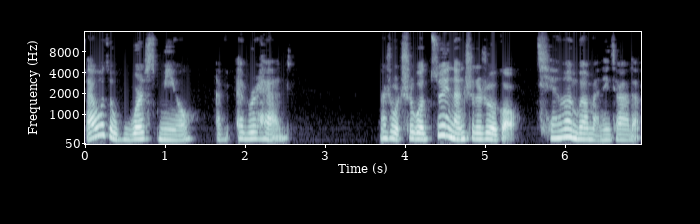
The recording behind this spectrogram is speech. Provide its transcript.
That was the worst meal I've ever had。那是我吃过最难吃的热狗，千万不要买那家的。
